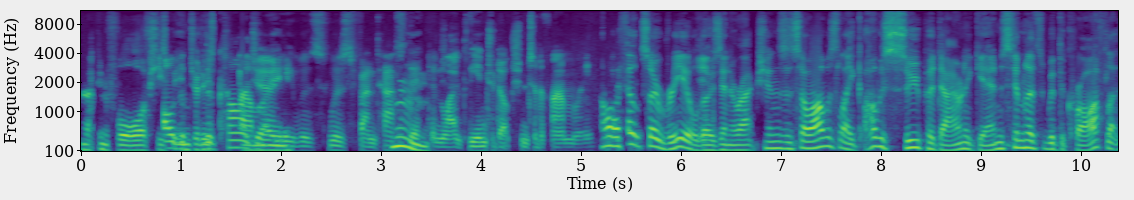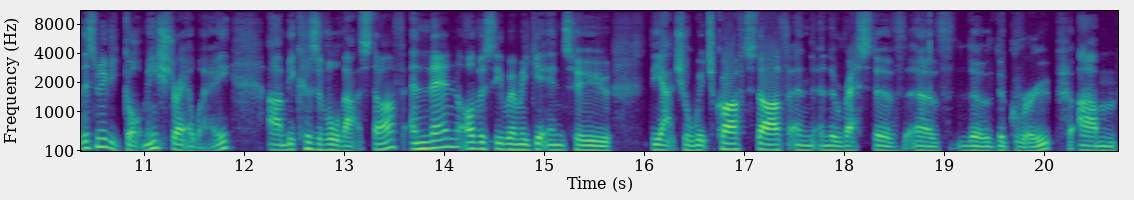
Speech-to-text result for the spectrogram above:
back and forth. She's oh, the, introduced. The car journey was was fantastic, mm. and like the introduction to the family. Oh, I felt so real yeah. those interactions, and so I was like, I was super down again, similar to with the craft. Like this movie got me straight away um, because of all that stuff, and then obviously when we get into the actual witchcraft stuff and and the rest of of the the group, um,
